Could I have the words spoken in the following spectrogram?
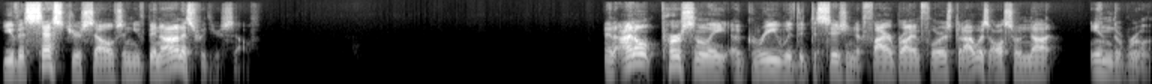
You've assessed yourselves and you've been honest with yourself. And I don't personally agree with the decision to fire Brian Flores, but I was also not in the room.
